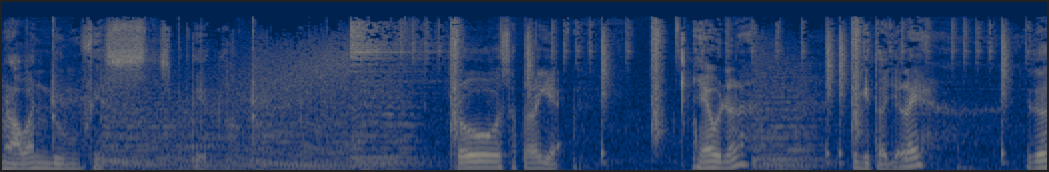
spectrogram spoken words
melawan Doomfist seperti itu. Terus apa lagi ya? Ya udahlah, begitu aja lah ya. Itu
